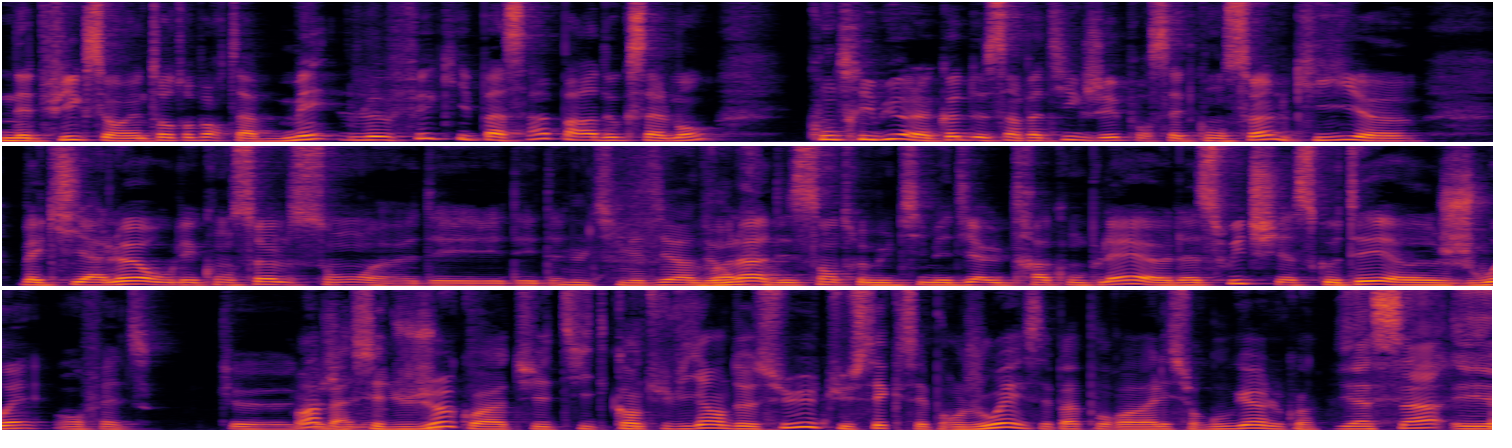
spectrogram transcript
Netflix et en même temps ton portable. Mais le fait qu'il passe ça, paradoxalement, contribue à la cote de sympathie que j'ai pour cette console qui euh, bah, qui à l'heure où les consoles sont euh, des, des, multimédia, voilà, hein. des centres multimédia ultra complets, euh, la Switch, il y a ce côté euh, jouet en fait. Que, ouais, bah, c'est du jeu quoi. Tu, quand tu viens dessus, tu sais que c'est pour jouer, c'est pas pour aller sur Google quoi. Il y a ça et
